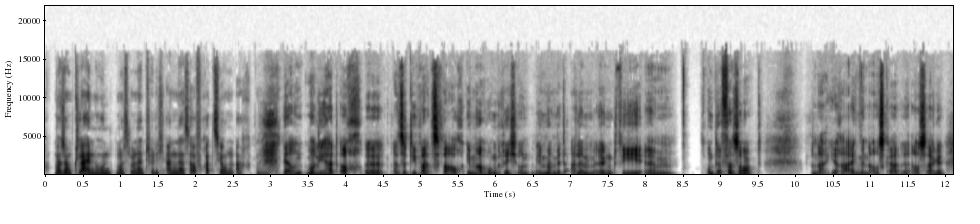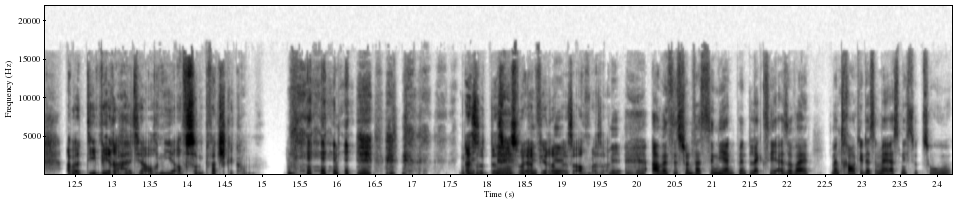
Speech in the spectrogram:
Und bei so einem kleinen Hund muss man natürlich anders auf Rationen achten. Ja, und Molly hat auch, äh, also die war zwar auch immer hungrig und immer mit allem irgendwie ähm, unterversorgt, so nach ihrer eigenen Ausga Aussage, aber die wäre halt ja auch nie auf so einen Quatsch gekommen. Also das muss man ja fairerweise nee, auch mal sagen. Nee. Aber es ist schon faszinierend mit Lexi, also weil man traut ihr das immer erst nicht so zu,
